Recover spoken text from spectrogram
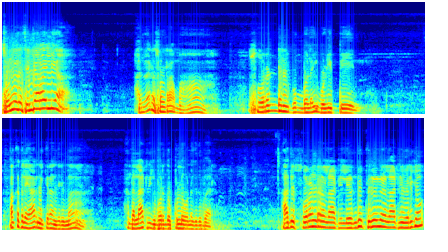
சொன்னதை செஞ்சாரா இல்லையா? அது வேற சொல்கிறாமா சுரண்டல் கும்பலை ஒழிப்பேன். பக்கத்தில் யார் நிற்கிறான் தெரியுமா? அந்த லாட்டரிக்கு பிறந்த புள்ள ஒன்றுக்குது பார். அது சுரண்டர லாட்டரியிலேருந்து திருடுற லாட்டரி வரைக்கும்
